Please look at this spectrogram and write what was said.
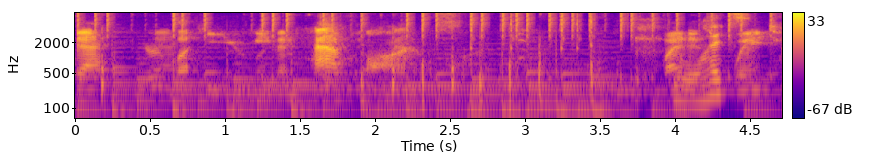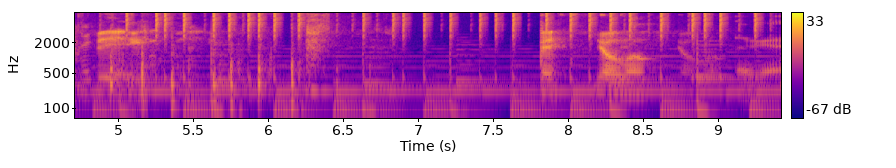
Jack, you're lucky you even have arms. Mine What? is way too big. Okay, YOLO. Okay,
